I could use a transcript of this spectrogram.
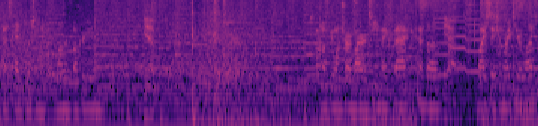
That's head pushing like a motherfucker, dude. Yep. Want to try to buy our teammates back at the Yeah. buy station right to your left.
